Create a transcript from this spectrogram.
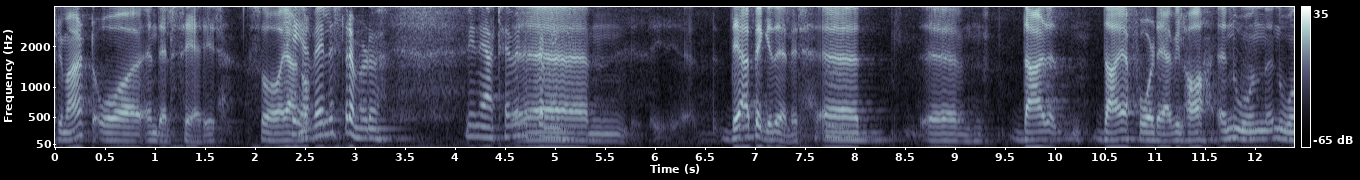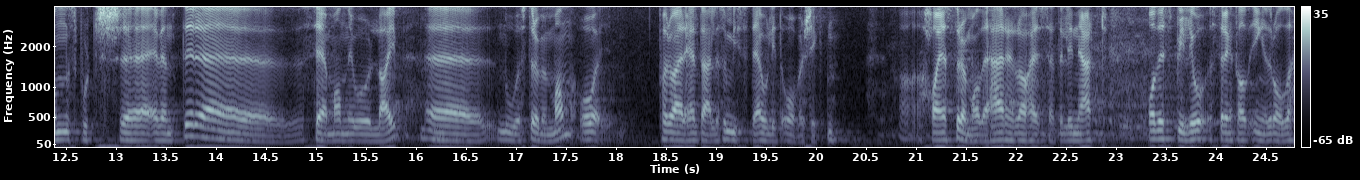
primært, og en del serier. TV eller strømmer du? Lineær-TV eller strømming? det er begge deler. Der, der, jeg får det jeg vil ha. Noen, noen sportseventer ser man jo live. noe strømmer man. og for å være helt ærlig så mister jeg jo litt oversikten. Har jeg strømma det her, eller har jeg sett det lineært? Og det spiller jo strengt tatt ingen rolle.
